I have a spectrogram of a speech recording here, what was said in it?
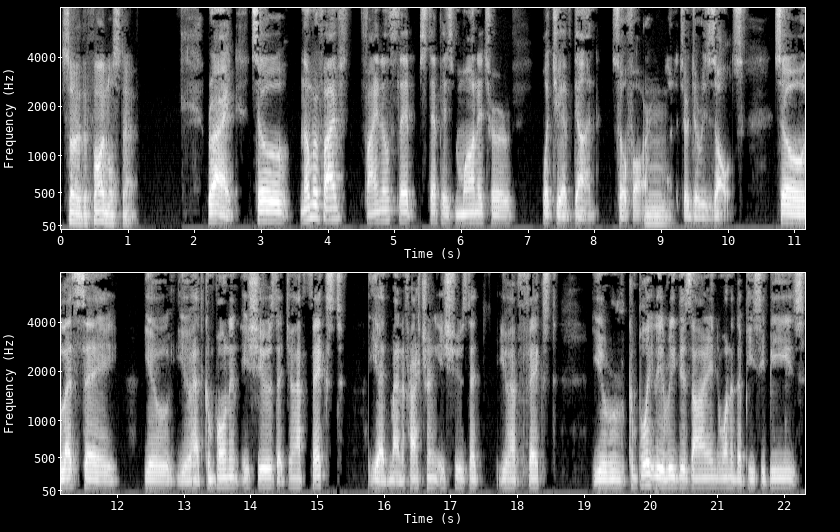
So the final step Right. So number five, final step step is monitor what you have done so far. Mm. Monitor the results. So let's say you you had component issues that you have fixed. You had manufacturing issues that you have fixed. You completely redesigned one of the PCBs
